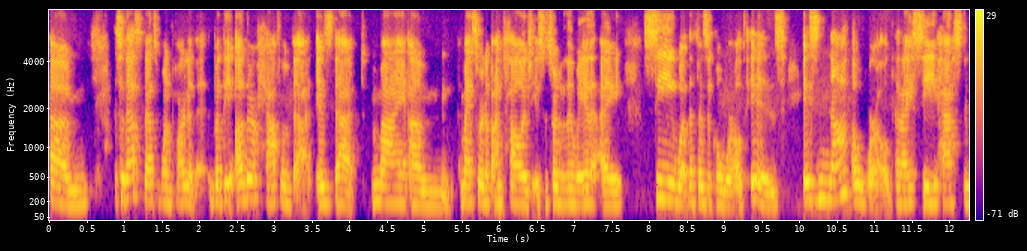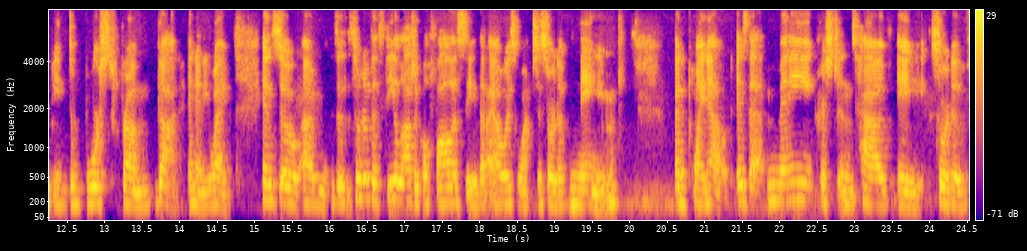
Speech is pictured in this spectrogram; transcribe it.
Um, so that's that's one part of it. But the other half of that is that my um, my sort of ontology, so sort of the way that I see what the physical world is, is not a world that I see has to be divorced from God in any way. And so, um, the, sort of the theological fallacy that I always want to sort of name and point out is that many Christians have a sort of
